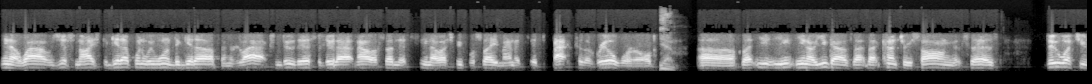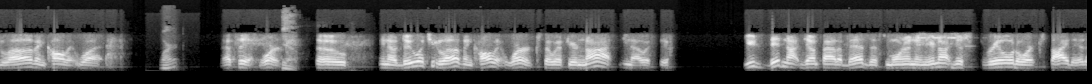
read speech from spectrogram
you know, wow, it was just nice to get up when we wanted to get up and relax and do this and do that. And all of a sudden, it's you know, as people say, man, it's it's back to the real world. Yeah. Uh, but you, you, you know, you guys, that, that country song that says, do what you love and call it what? Work. That's it, work. Yeah. So, you know, do what you love and call it work. So if you're not, you know, if, if you did not jump out of bed this morning and you're not just thrilled or excited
